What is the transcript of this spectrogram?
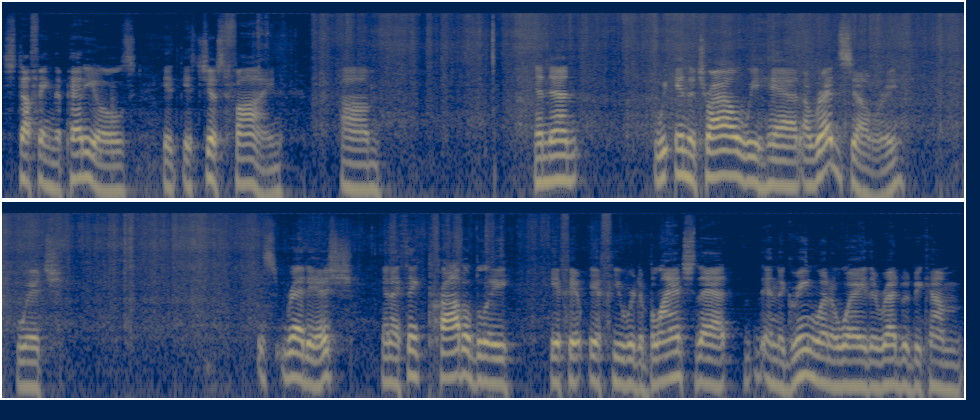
stuffing the petioles, it, it's just fine. Um, and then we, in the trial, we had a red celery, which is reddish, and I think probably if it, if you were to blanch that and the green went away, the red would become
